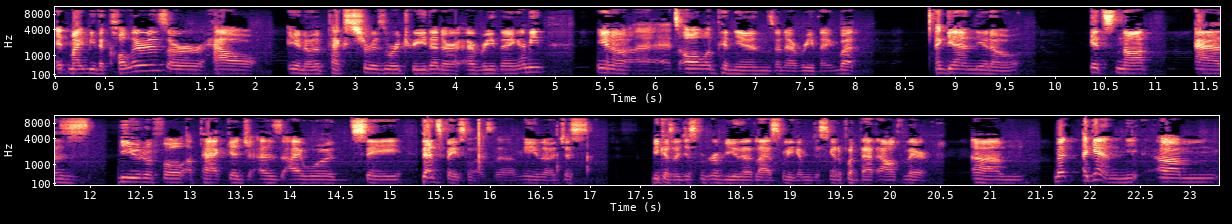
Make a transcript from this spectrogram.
it might be the colors or how you know the textures were treated or everything. I mean, you know, uh, it's all opinions and everything. But again, you know, it's not as beautiful a package as I would say Dead Space was. Um, you know, just because I just reviewed that last week. I'm just gonna put that out there. Um, but again, um,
